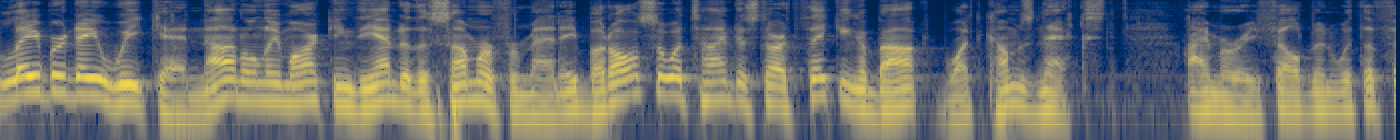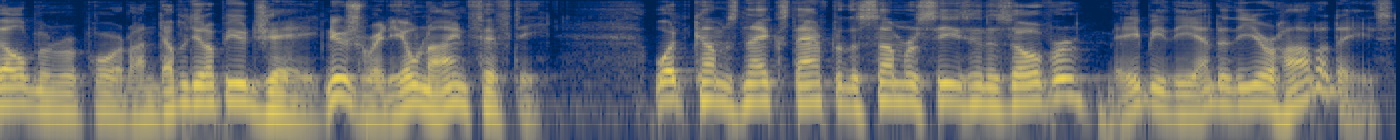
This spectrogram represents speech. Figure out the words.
Labor Day weekend, not only marking the end of the summer for many, but also a time to start thinking about what comes next. I'm Murray Feldman with the Feldman Report on WWJ News Radio 950. What comes next after the summer season is over? Maybe the end of the year holidays.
